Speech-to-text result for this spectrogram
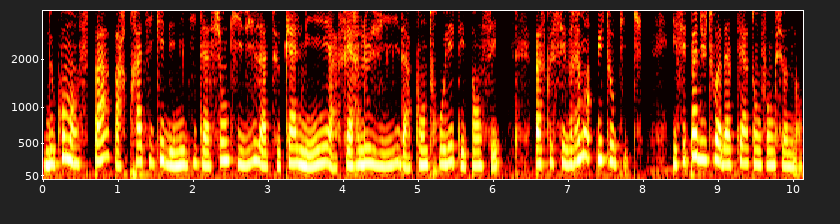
ne commence pas par pratiquer des méditations qui visent à te calmer, à faire le vide, à contrôler tes pensées, parce que c'est vraiment utopique et c'est pas du tout adapté à ton fonctionnement.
